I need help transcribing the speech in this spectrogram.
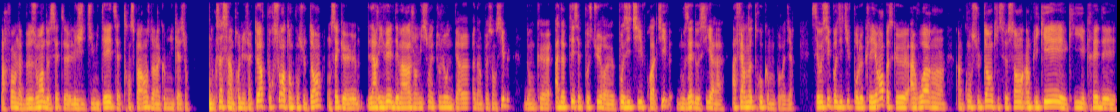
Parfois, on a besoin de cette légitimité et de cette transparence dans la communication. Donc ça, c'est un premier facteur. Pour soi, en tant que consultant, on sait que l'arrivée et le démarrage en mission est toujours une période un peu sensible. Donc euh, adapter cette posture positive, proactive, nous aide aussi à, à faire notre trou, comme on pourrait dire. C'est aussi positif pour le client parce que avoir un, consultant qui se sent impliqué et qui crée des,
